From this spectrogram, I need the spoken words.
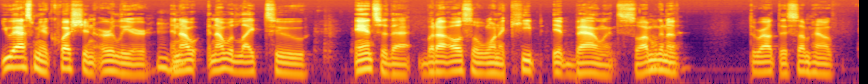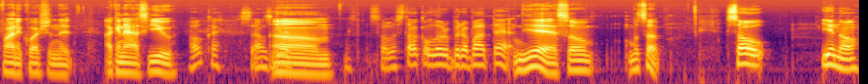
you asked me a question earlier and mm-hmm. I and I would like to answer that, but I also want to keep it balanced. So I'm going to throughout this somehow find a question that I can ask you. Okay. Sounds good. Um so let's talk a little bit about that. yeah, so what's up? So, you know,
